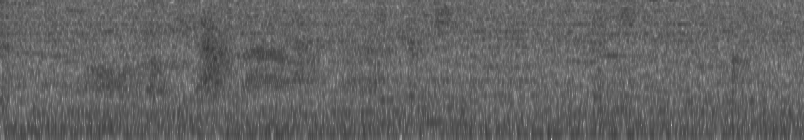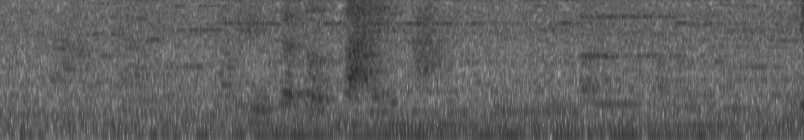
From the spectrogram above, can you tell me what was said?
ำ อ๋อต้องมีน้ำน้ ค่ะเครื่องบินเครื่องบินน้ำค่ะแล้ว ผิวจะสดใสค่ะำโอเค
